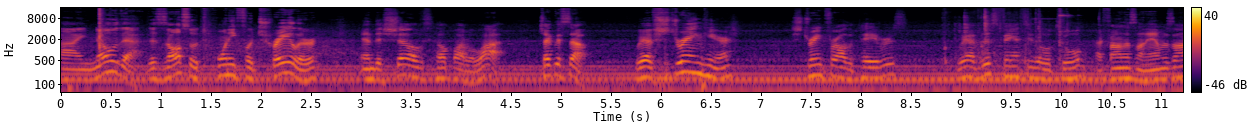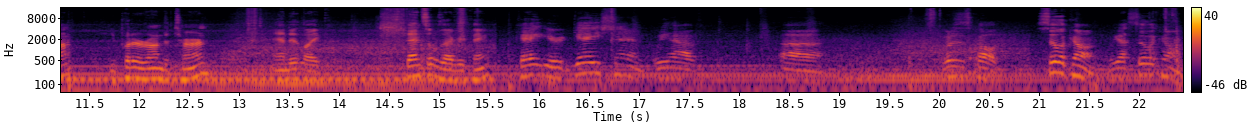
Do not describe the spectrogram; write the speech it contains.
I know that. This is also a 20 foot trailer and the shelves help out a lot. Check this out. We have string here. String for all the pavers. We have this fancy little tool. I found this on Amazon. You put it around to turn and it like stencils everything. Okay, irrigation. We have, uh, what is this called? Silicone. We got silicone.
